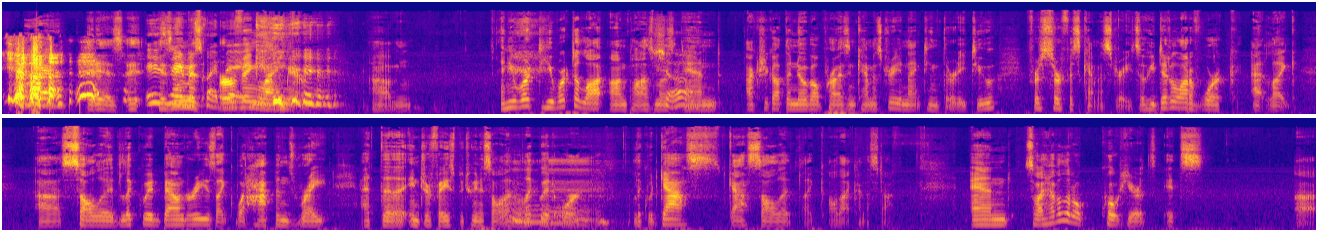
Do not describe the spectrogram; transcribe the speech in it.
Yeah. It is. It- His, his, name, name is is Irving big. Langmuir. Um, and he worked he worked a lot on plasmas Sure. and actually got the Nobel Prize in chemistry in 1932 for surface chemistry. So he did a lot of work at like uh, solid liquid boundaries, like what happens right at the interface between a solid and a liquid, or Hmm. liquid gas, gas solid, like all that kind of stuff. And so I have a little quote here. It's it's uh,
